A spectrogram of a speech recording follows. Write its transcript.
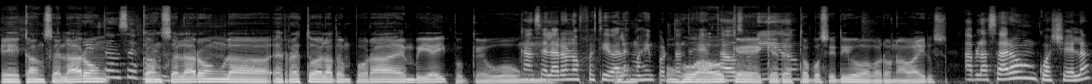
Eh, cancelaron Entonces, bueno. cancelaron la, el resto de la temporada de NBA porque hubo un, Cancelaron los festivales un- más un importantes en jugador Estados que, Unidos. que testó positivo a coronavirus. Aplazaron Coachella.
